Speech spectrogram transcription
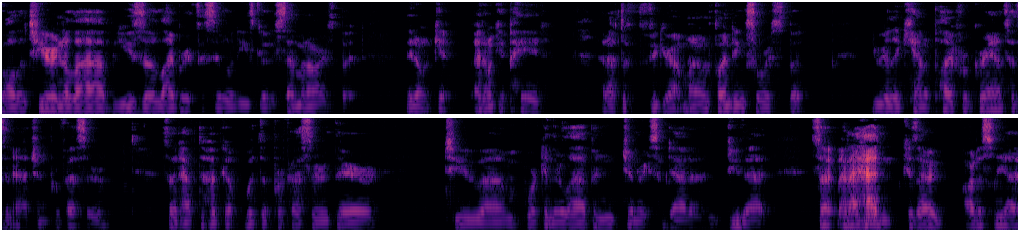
volunteer in a lab, use the library facilities, go to seminars, but they don't get I don't get paid. I'd have to figure out my own funding source, but you really can't apply for grants as an adjunct professor. So I'd have to hook up with a professor there to um, work in their lab and generate some data and do that. So and I hadn't because I honestly I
